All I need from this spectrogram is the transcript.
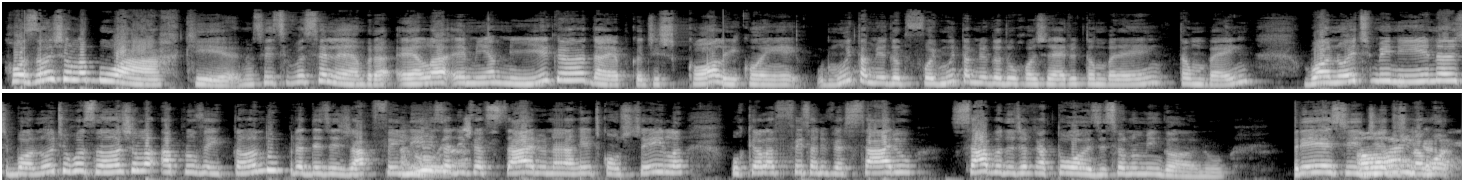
Rosângela Buarque, não sei se você lembra, ela é minha amiga da época de escola e conhe... muito amiga, foi muito amiga do Rogério também, também. Boa noite, meninas. Boa noite, Rosângela. Aproveitando para desejar feliz aniversário na rede com Sheila, porque ela fez aniversário sábado, dia 14, se eu não me engano. 13 dias dos namorados.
